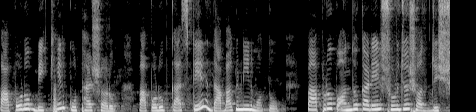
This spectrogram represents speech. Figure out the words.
পাপরূপ বৃক্ষের কুঠার স্বরূপ, পাপরূপ কাষ্টের দাবাগ্নির মতো। পাপরূপ অন্ধকারের সূর্য সদৃশ্য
